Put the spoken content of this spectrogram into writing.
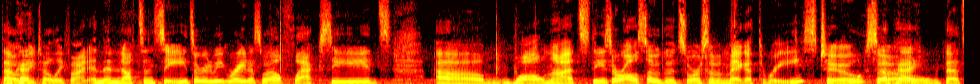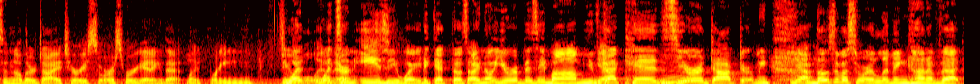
That Okay. would be totally fine. And then nuts and seeds are going to be great as well. Flax seeds, um, walnuts. These are also a good source of omega threes too. So Okay. that's another dietary source. We're getting that like brain fuel What, what's there. an easy way to get those? I know you're a busy mom. You've Yeah. Mm-hmm. got kids. You're a doctor. I mean, Yeah. those of us who are living kind of that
